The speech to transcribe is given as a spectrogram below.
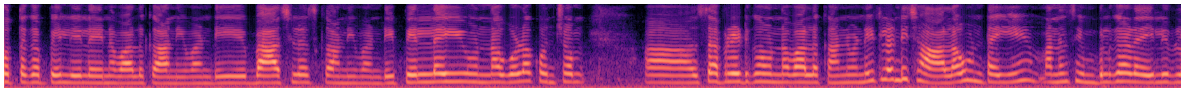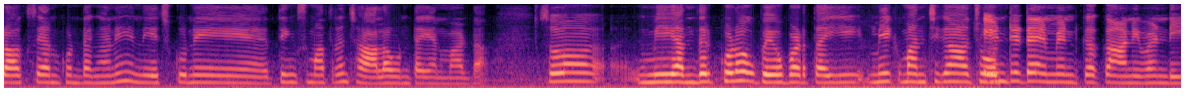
కొత్తగా పెళ్ళిళ్ళైన వాళ్ళు కానివ్వండి బ్యాచిలర్స్ కానివ్వండి పెళ్ళయి ఉన్నా కూడా కొంచెం సపరేట్గా ఉన్న వాళ్ళకి కానివ్వండి ఇట్లాంటివి చాలా ఉంటాయి. మనం సింపుల్గా డైలీ వ్లాగ్సే అనుకుంటాం కానీ నేర్చుకునే థింగ్స్ మాత్రం చాలా ఉంటాయి అన్నమాట సో మీ అందరికి కూడా ఉపయోగపడతాయి. మీకు మంచిగా ఎంటర్టైన్మెంట్గా కానివ్వండి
